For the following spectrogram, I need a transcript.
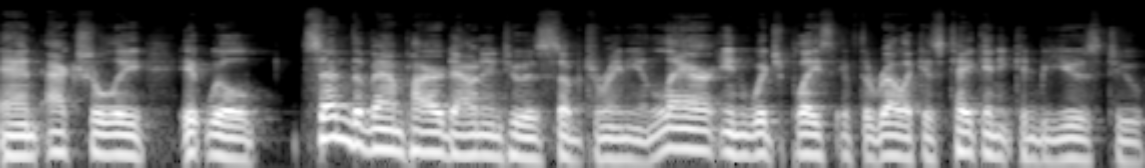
And actually, it will send the vampire down into his subterranean lair, in which place, if the relic is taken, it can be used to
